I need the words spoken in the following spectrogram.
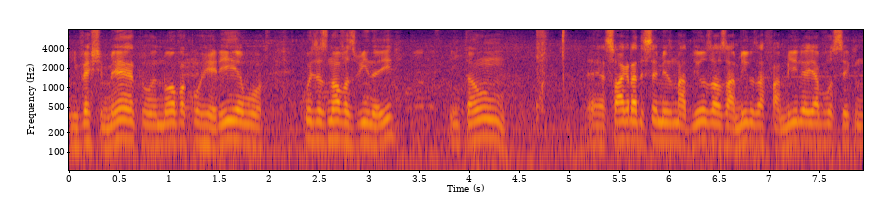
investimento, uma nova correria, uma, coisas novas vindo aí. Então, é só agradecer mesmo a Deus, aos amigos, à família e a você que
